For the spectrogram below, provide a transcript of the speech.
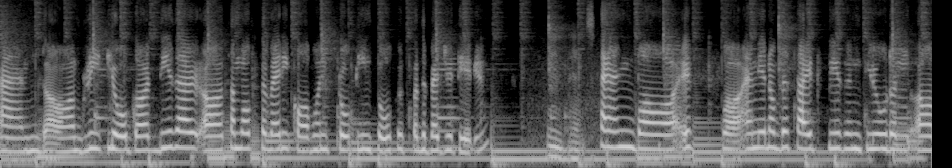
and uh, Greek yogurt. These are uh, some of the very common protein sources for the vegetarian. And uh, if uh, and you know besides these include a, a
